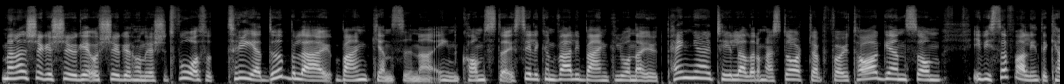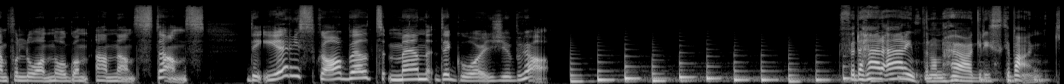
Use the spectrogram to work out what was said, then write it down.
Mellan 2020 och 2022 så tredubblar banken sina inkomster. Silicon Valley Bank lånar ut pengar till alla de här startup-företagen som i vissa fall inte kan få lån någon annanstans. Det är riskabelt, men det går ju bra. För det här är inte någon högriskbank.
